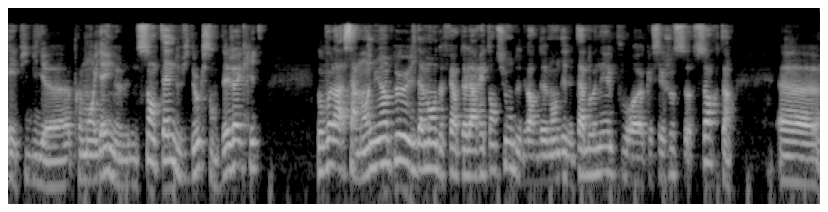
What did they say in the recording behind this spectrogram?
et puis comment il y a une centaine de vidéos qui sont déjà écrites. Donc voilà, ça m'ennuie un peu évidemment de faire de la rétention, de devoir demander de t'abonner pour euh, que ces choses so- sortent. Euh,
